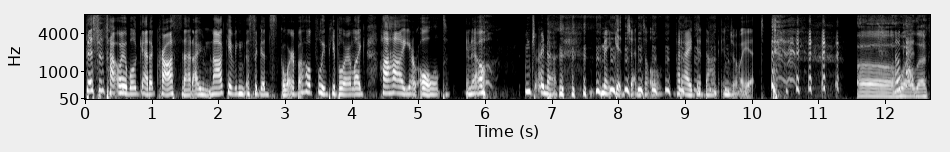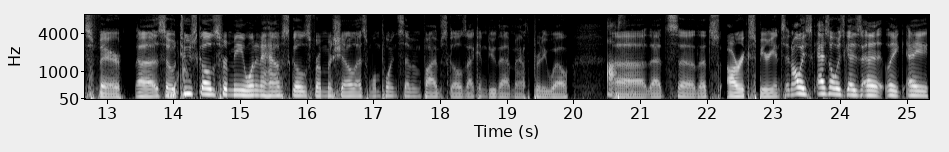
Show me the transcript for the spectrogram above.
this is how I will get across that I'm not giving this a good score. But hopefully people are like, haha, you're old. You know? I'm trying to make it gentle, but I did not enjoy it. Uh, Okay. well, that's fair. Uh, so Yeah. two skulls from me, one and a half skulls from Michelle. That's one point seven five skulls. I can do that math pretty well. Awesome. Uh, that's uh, that's our experience, and always, as always, guys. Uh, like I,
